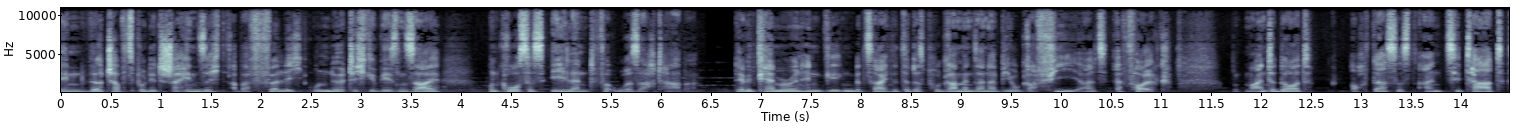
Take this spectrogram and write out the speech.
in wirtschaftspolitischer Hinsicht aber völlig unnötig gewesen sei und großes Elend verursacht habe. David Cameron hingegen bezeichnete das Programm in seiner Biografie als Erfolg und meinte dort, auch das ist ein Zitat,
